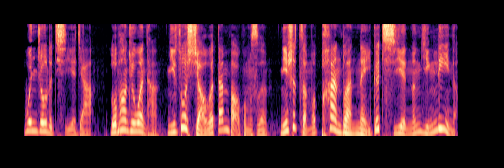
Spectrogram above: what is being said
温州的企业家，罗胖就问他：“你做小额担保公司，你是怎么判断哪个企业能盈利呢？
